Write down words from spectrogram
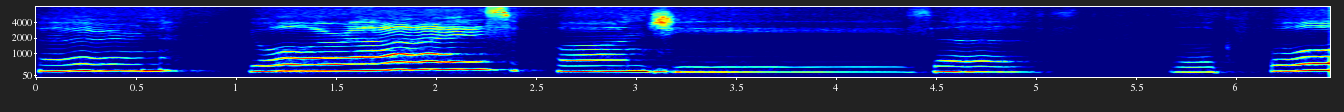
Turn your eyes upon Jesus, look full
